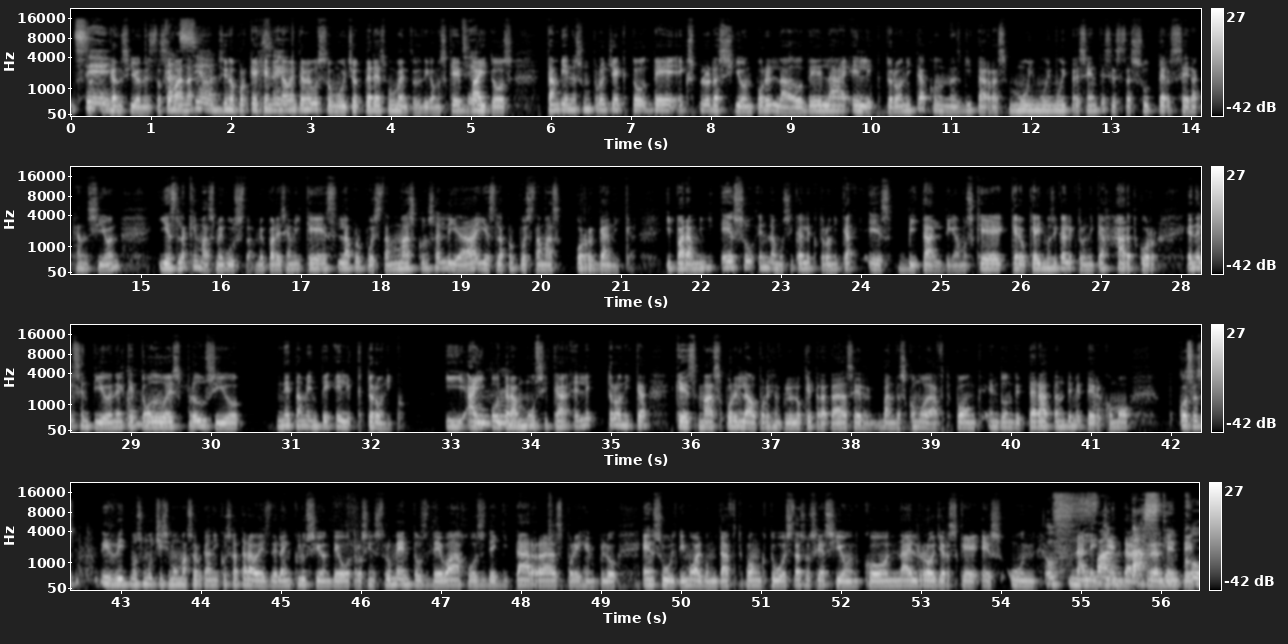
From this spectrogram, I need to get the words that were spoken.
canción esta semana, sino porque genuinamente me gustó mucho tres momentos. Digamos que By 2 también es un proyecto de exploración por el lado de la electrónica con unas guitarras muy muy muy presentes. Esta es su tercera canción y es la que más me gusta. Me parece a mí que es la propuesta más consolidada y es la propuesta más orgánica. Y para mí eso en la música electrónica es vital. Digamos que creo que hay música electrónica hardcore en el sentido en el que todo es producido netamente electrónico y hay otra música electrónica que es más por el lado, por ejemplo, lo que trata de hacer bandas como Daft Punk, en donde tratan de meter como cosas y ritmos muchísimo más orgánicos a través de la inclusión de otros instrumentos, de bajos, de guitarras. Por ejemplo, en su último álbum Daft Punk tuvo esta asociación con Nile Rogers, que es un, una leyenda realmente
